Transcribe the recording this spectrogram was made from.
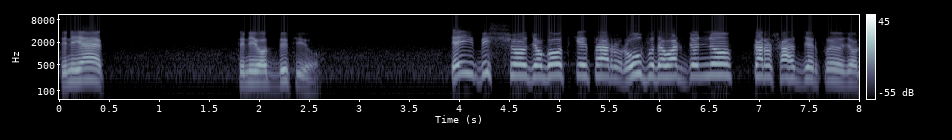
তিনি এক, তিনি অদ্বিতীয়। এই বিশ্ব জগৎকে তার রূপ দেওয়ার জন্য কারও সাহায্যের প্রয়োজন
